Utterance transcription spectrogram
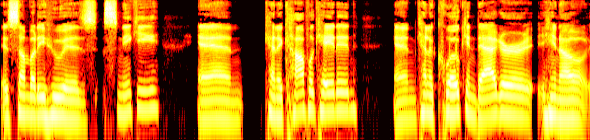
is somebody who is sneaky and kind of complicated and kind of cloak and dagger, you know,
